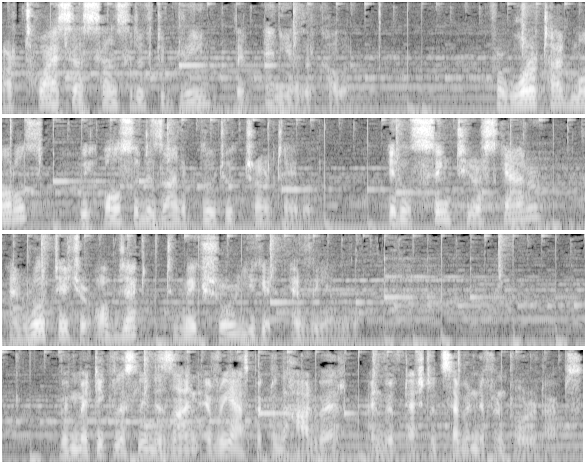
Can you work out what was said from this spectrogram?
are twice as sensitive to green than any other color. For watertight models, we also designed a Bluetooth turntable. It will sync to your scanner and rotate your object to make sure you get every angle. We've meticulously designed every aspect of the hardware and we've tested seven different prototypes.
